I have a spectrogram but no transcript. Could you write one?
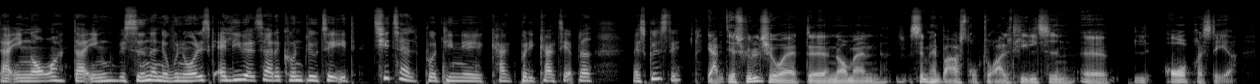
der er ingen over, der er ingen ved siden af Novo Nordisk. Alligevel så er det kun blevet til et tital på, din, på dit karakterblad. Hvad skyldes det? Ja, det skyldes jo, at når man simpelthen bare strukturelt hele tiden øh, overpræsterer, Øh,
